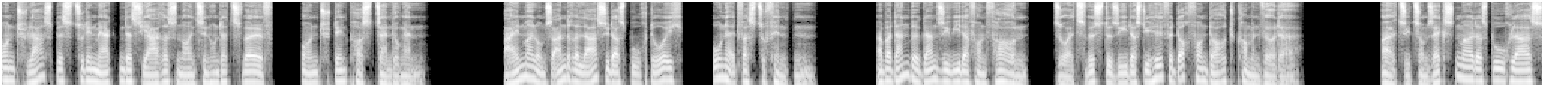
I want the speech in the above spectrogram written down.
und las bis zu den Märkten des Jahres 1912 und den Postsendungen. Einmal ums andere las sie das Buch durch, ohne etwas zu finden. Aber dann begann sie wieder von vorn, so als wüsste sie, dass die Hilfe doch von dort kommen würde. Als sie zum sechsten Mal das Buch las,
